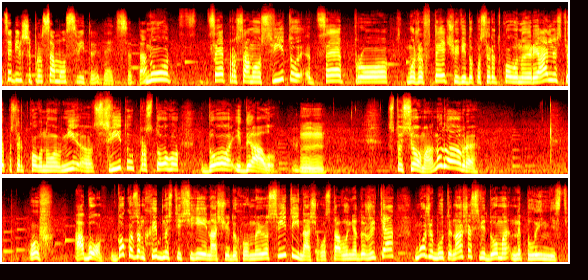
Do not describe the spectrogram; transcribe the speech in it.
це більше про самоосвіту йдеться, так? Ну, це про самоосвіту, це про може втечу від опосередкованої реальності, опосередкованого мі- е, світу простого до ідеалу. Угу. 107. Ну добре. Уф. Або доказом хибності всієї нашої духовної освіти і нашого ставлення до життя може бути наша свідома неплинність.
